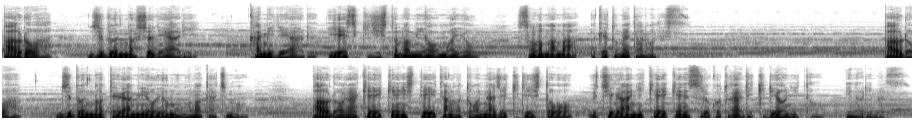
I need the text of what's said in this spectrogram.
パウロは自分の主であり、神であるイエス・キリストの身思いをそのまま受け止めたのです。パウロは自分の手紙を読む者たちも、パウロが経験していたのと同じキリストを内側に経験することができるようにと祈ります。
